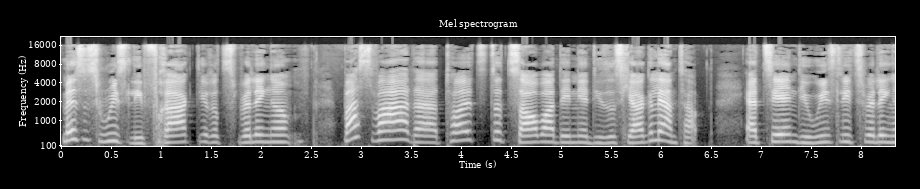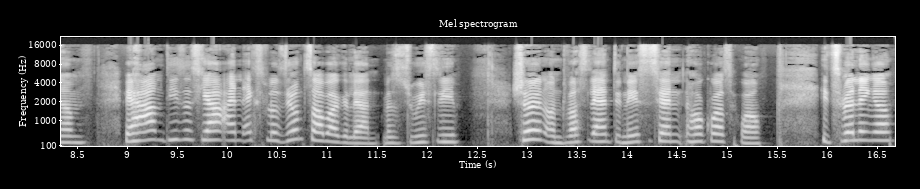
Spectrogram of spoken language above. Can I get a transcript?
Mrs. Weasley fragt ihre Zwillinge, was war der tollste Zauber, den ihr dieses Jahr gelernt habt? Erzählen die Weasley-Zwillinge. Wir haben dieses Jahr einen Explosionszauber gelernt, Mrs. Weasley. Schön, und was lernt ihr nächstes Jahr in Hogwarts? Wow. Die Zwillinge,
